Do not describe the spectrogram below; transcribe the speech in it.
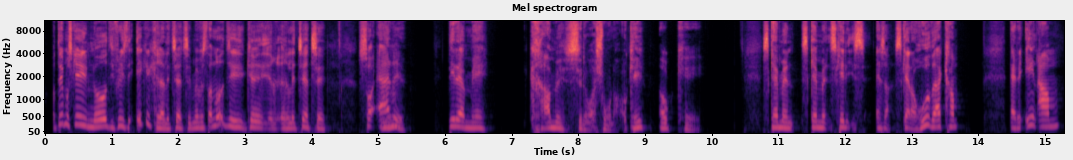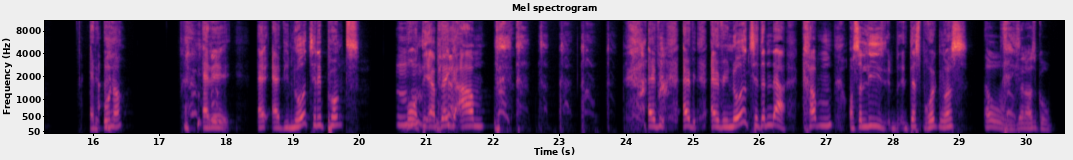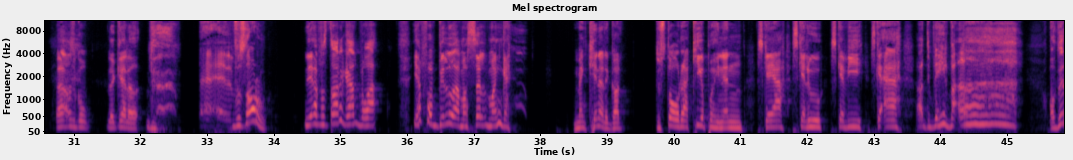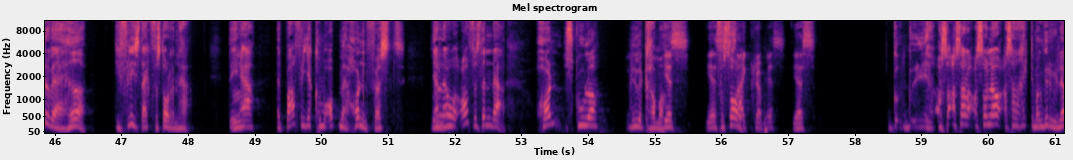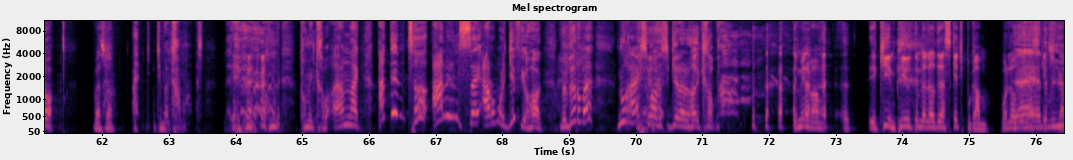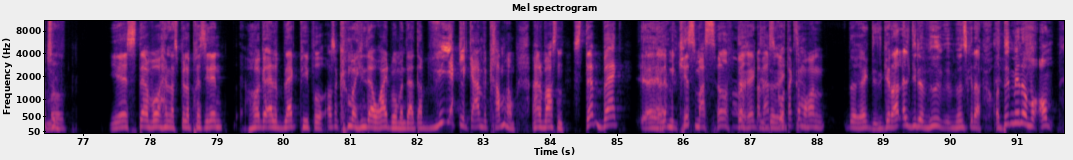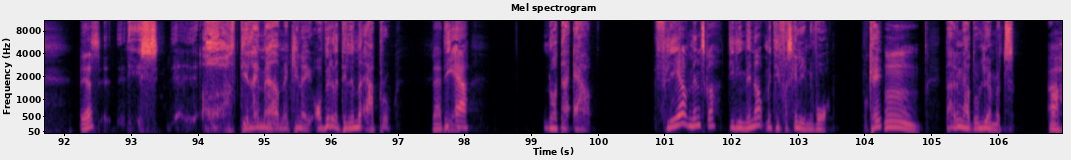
Og det er måske noget, de fleste ikke kan relatere til, men hvis der er noget, de kan relatere til, så er Mhm. mm-hmm. det det der med kramme situationer, okay? Okay. Skal man, skal man, skal, de, altså, skal der overhovedet være kram? Er det en arm? Er det under? er, det, er, er vi nået til det punkt, mm-hmm. hvor det er begge arme? er, vi, er, vi, er vi nået til den der krammen, og så lige des på ryggen også? Oh, den er også god. Den er også god. Det kan jeg lade. Forstår du? Jeg forstår det godt, bror. Jeg får billeder af mig selv mange gange. Man kender det godt. Du står der og kigger på hinanden. Skal jeg? Skal du? Skal vi? Skal jeg? Og det bliver helt bare... Og ved du, hvad jeg hader? De fleste, der ikke forstår den her, det mm. er, at bare fordi jeg kommer op med hånden først, jeg mm-hmm. laver oftest den der hånd, skulder, lille krammer. Yes. Yes. Forstår du? Side crab. Yes. Yes. Og så, og, så er der, og, så laver, og så er der rigtig mange, ved du, vi laver. Hvad så? Ej, giv mig en krammer. Altså, kom, kom en krammer. Og I'm like, I didn't tell, I didn't say I don't want to give you a hug. Men ved du hvad? Nu har jeg ikke så meget lyst til at give dig en høj kram. Det minder mig om uh, Key and Peele, dem der lavede det der sketchprogram. Hvor de lavede Ja, den der ja, det sketch var der med. YouTube. Yes, der hvor han spiller præsident, hugger alle black people, og så kommer hende der white woman der, der virkelig gerne vil kramme ham. Og han bare sådan, step back, Ja, ja. let me kiss myself. Det er rigtigt, og det er værsgo, der rigtigt. kommer hånden. Det er rigtigt. Det er generelt alle de der hvide mennesker der. Og det minder mig om, Yes. Åh, dilemmaet, man kender i. Og ved du, hvad dilemmaet er, bro? Hvad Det er, når der er flere mennesker, de er dine venner, med de forskellige niveauer. Okay? Mm. Der er den her, du lige har mødt. Ah.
